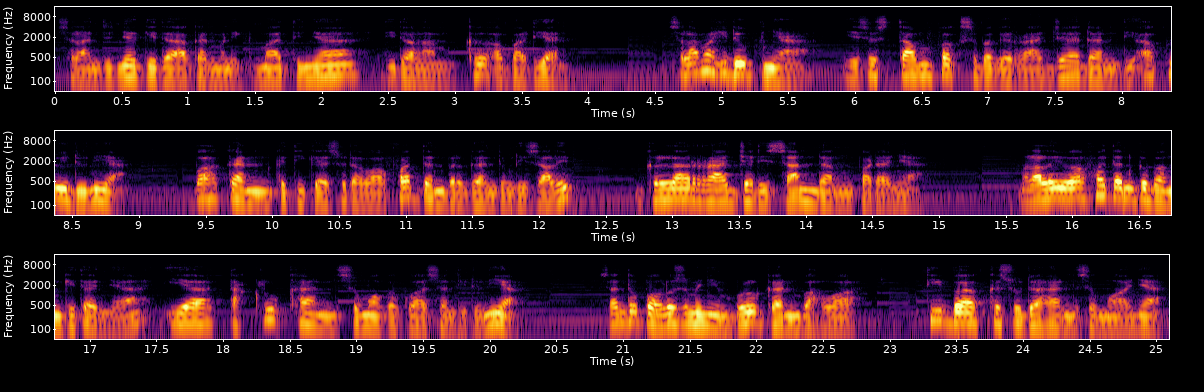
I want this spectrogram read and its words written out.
Selanjutnya kita akan menikmatinya di dalam keabadian. Selama hidupnya, Yesus tampak sebagai Raja dan diakui dunia. Bahkan ketika sudah wafat dan bergantung di salib, gelar Raja disandang padanya. Melalui wafat dan kebangkitannya, ia taklukkan semua kekuasaan di dunia. Santo Paulus menyimpulkan bahwa tiba kesudahan semuanya.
